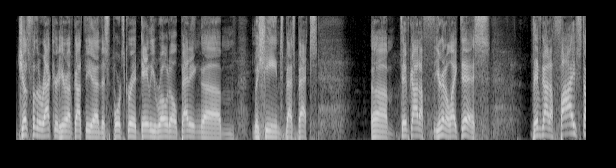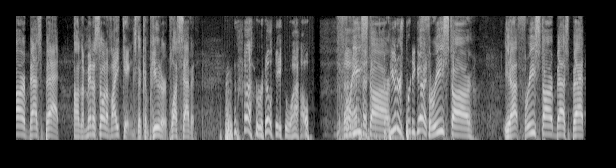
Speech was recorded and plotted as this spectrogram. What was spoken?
Just for the record here, I've got the uh, the Sports Grid Daily Roto betting um, machines best bets. Um, they've got a. You're gonna like this. They've got a five-star best bet on the Minnesota Vikings. The computer plus seven. really? Wow. Three-star. Computer's pretty good. Three-star. Yeah, three-star best bet.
